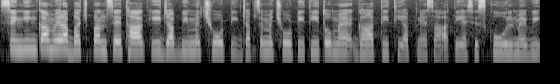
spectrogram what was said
सिंगिंग का मेरा बचपन से था कि जब भी मैं छोटी, जब से मैं छोटी थी तो मैं गाती थी अपने साथ ही ऐसे स्कूल में भी।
